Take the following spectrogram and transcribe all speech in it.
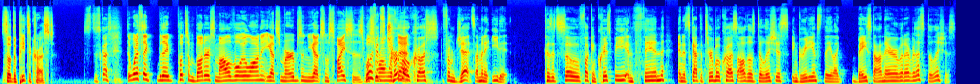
So the pizza crust. It's disgusting. What if they they put some butter, some olive oil on it? You got some herbs and you got some spices. Well, What's if wrong it's with Turbo that? Crust from Jets, I'm gonna eat it because it's so fucking crispy and thin, and it's got the Turbo Crust, all those delicious ingredients they like based on there or whatever. That's delicious,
